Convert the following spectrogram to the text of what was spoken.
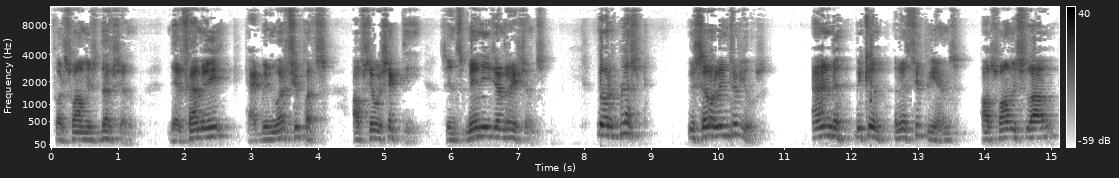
for Swami's darshan. Their family had been worshippers of Shiva Shakti since many generations. They were blessed with several interviews and became recipients of Swami's love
